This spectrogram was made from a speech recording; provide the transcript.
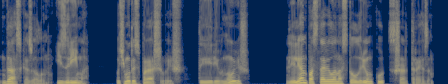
«Да», — сказал он, — «из Рима. Почему ты спрашиваешь? Ты ревнуешь?» Лилиан поставила на стол рюмку с шартрезом.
